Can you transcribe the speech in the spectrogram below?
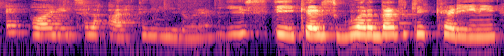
e poi inizia la parte migliore. Gli stickers, guardate che carini.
